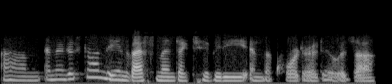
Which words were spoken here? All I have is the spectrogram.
Um, and then just on the investment activity in the quarter, there was a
